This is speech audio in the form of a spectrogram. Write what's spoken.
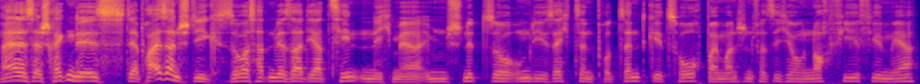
Naja, das Erschreckende ist der Preisanstieg. Sowas hatten wir seit Jahrzehnten nicht mehr. Im Schnitt so um die 16 Prozent geht's hoch, bei manchen Versicherungen noch viel, viel mehr.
